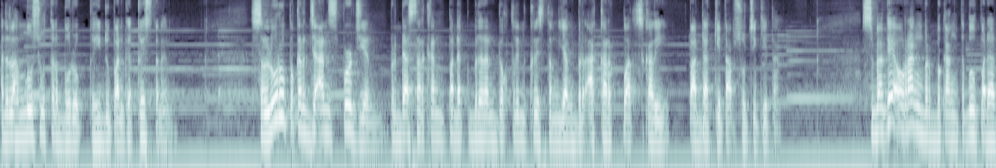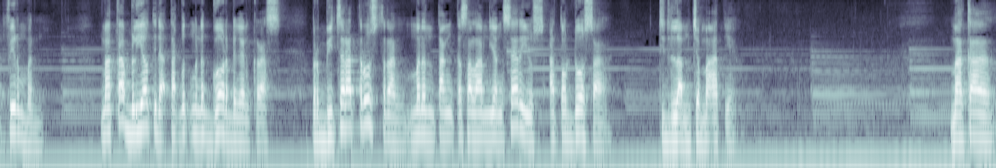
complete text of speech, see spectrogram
adalah musuh terburuk kehidupan kekristenan. Seluruh pekerjaan Spurgeon berdasarkan pada kebenaran doktrin Kristen yang berakar kuat sekali pada kitab suci kita. Sebagai orang berbekang teguh pada firman, maka beliau tidak takut menegur dengan keras, berbicara terus terang menentang kesalahan yang serius atau dosa di dalam jemaatnya. Maka,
